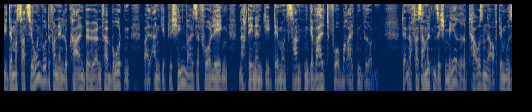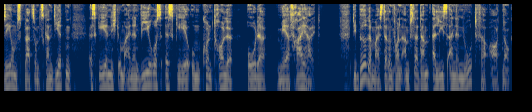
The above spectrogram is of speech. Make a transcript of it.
Die Demonstration wurde von den lokalen Behörden verboten, weil angeblich Hinweise vorlegen, nach denen die Demonstranten Gewalt vorbereiten würden. Dennoch versammelten sich mehrere Tausende auf dem Museumsplatz und skandierten, es gehe nicht um einen Virus, es gehe um Kontrolle oder mehr Freiheit. Die Bürgermeisterin von Amsterdam erließ eine Notverordnung,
